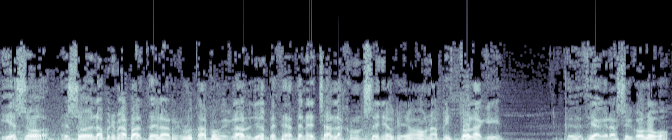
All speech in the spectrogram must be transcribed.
Y eso, eso es la primera parte de la recluta, porque claro, yo empecé a tener charlas con un señor que llevaba una pistola aquí, que decía que era psicólogo,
